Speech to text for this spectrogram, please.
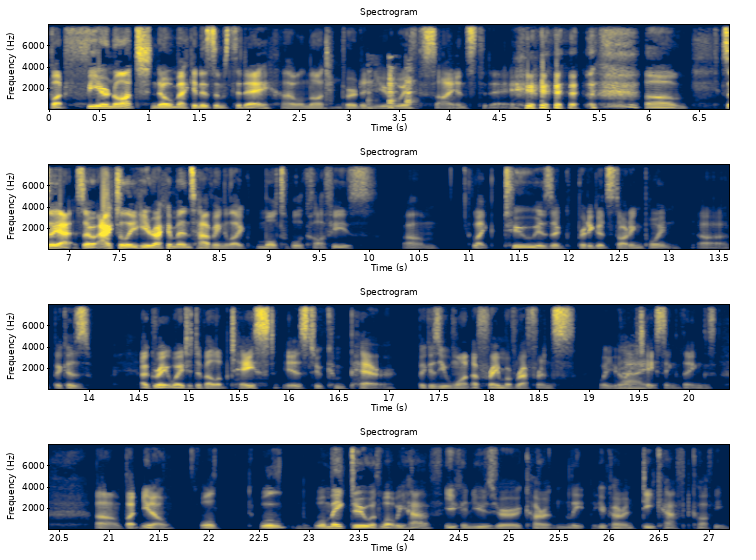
but fear not, no mechanisms today. I will not burden you with science today. um, so yeah, so actually, he recommends having like multiple coffees. Um, like two is a pretty good starting point uh, because a great way to develop taste is to compare because you want a frame of reference when you're like tasting things. Uh, but you know, we'll we'll we'll make do with what we have. You can use your currently your current decaf coffee.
